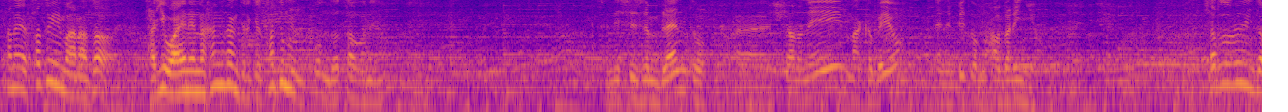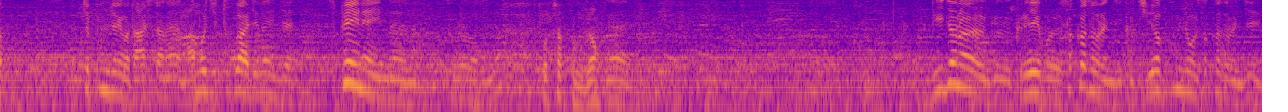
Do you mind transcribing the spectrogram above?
산에 사슴이 많아서 자기 와인에는 항상 저렇게 사슴을 꼭 넣었다고 하네요. This is a blend of uh, Chardonnay, Macabeo, and a bit of Albarino. 샤르도네는 이제 국제품종이고 다 아시잖아요. 나머지 두 가지는 이제 스페인에 있는 그거거든요. 토착 품종? 네. 리저널 그 그레이브를 섞어서 그런지 그 지역 품종을 섞어서 그런지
